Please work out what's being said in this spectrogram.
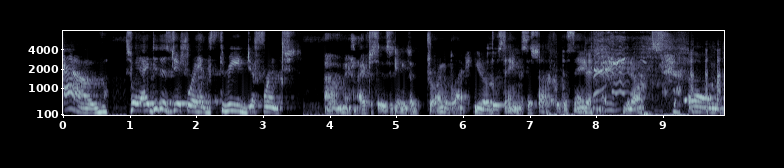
have. So I, I did this dish where I had three different. Oh man, I have to say this again because I'm drawing a blank. You know those things, the stuff with the thing. you know. Um,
